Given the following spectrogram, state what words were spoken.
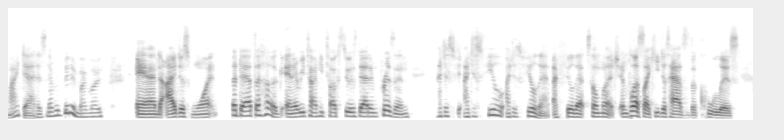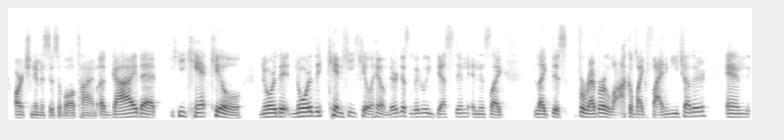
my dad has never been in my life. And I just want a dad to hug. And every time he talks to his dad in prison, I just I just feel I just feel that. I feel that so much. And plus like he just has the coolest arch nemesis of all time. A guy that he can't kill nor that nor the, can he kill him. They're just literally destined in this like like this forever lock of like fighting each other. And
